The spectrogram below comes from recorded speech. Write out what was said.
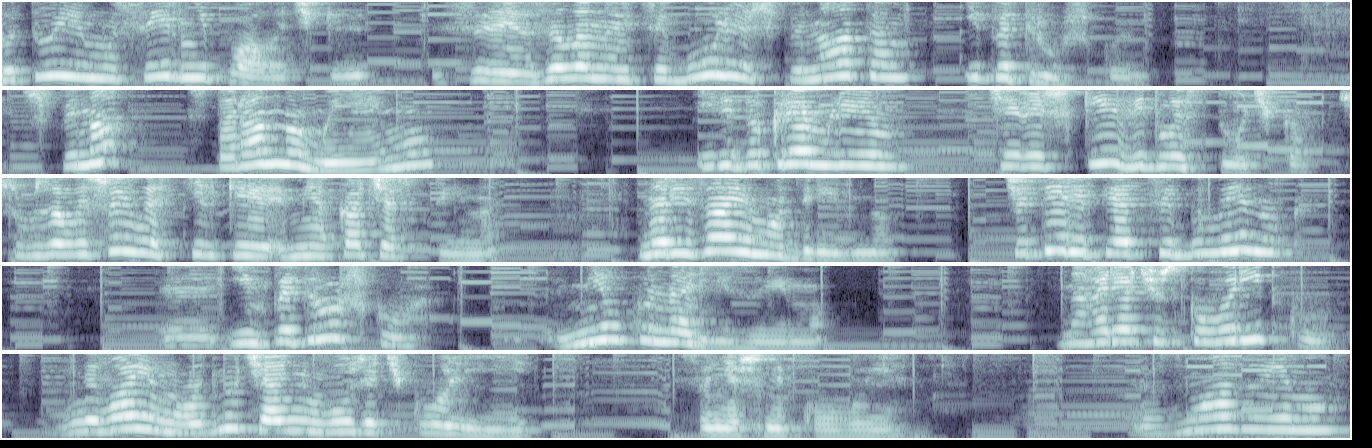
Готуємо сирні палички з зеленою цибулею, шпинатом і петрушкою. Шпинат старанно миємо і відокремлюємо черешки від листочка, щоб залишилась тільки м'яка частина. Нарізаємо дрібно. 4-5 цибулинок е, і петрушку мілко нарізуємо. На гарячу сковорідку вливаємо одну чайну ложечку олії соняшникової. Розмазуємо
